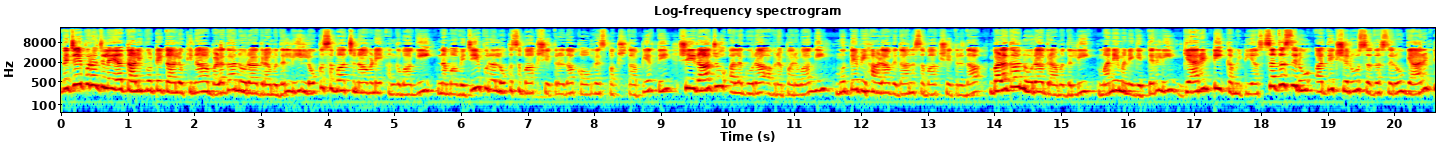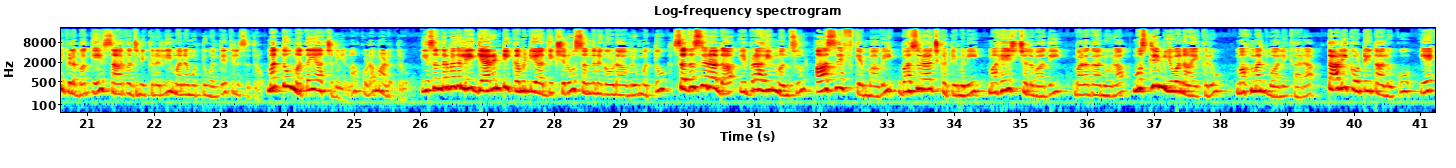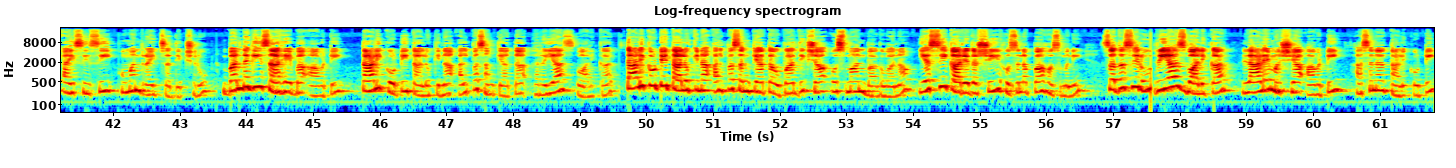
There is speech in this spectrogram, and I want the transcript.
ವಿಜಯಪುರ ಜಿಲ್ಲೆಯ ತಾಳಿಕೋಟೆ ತಾಲೂಕಿನ ಬಳಗಾನೂರ ಗ್ರಾಮದಲ್ಲಿ ಲೋಕಸಭಾ ಚುನಾವಣೆ ಅಂಗವಾಗಿ ನಮ್ಮ ವಿಜಯಪುರ ಲೋಕಸಭಾ ಕ್ಷೇತ್ರದ ಕಾಂಗ್ರೆಸ್ ಪಕ್ಷದ ಅಭ್ಯರ್ಥಿ ಶ್ರೀ ರಾಜು ಅಲಗೂರ ಅವರ ಪರವಾಗಿ ಮುದ್ದೆಬಿಹಾಳ ವಿಧಾನಸಭಾ ಕ್ಷೇತ್ರದ ಬಳಗಾನೂರ ಗ್ರಾಮದಲ್ಲಿ ಮನೆ ಮನೆಗೆ ತೆರಳಿ ಗ್ಯಾರಂಟಿ ಕಮಿಟಿಯ ಸದಸ್ಯರು, ಅಧ್ಯಕ್ಷರು, ಸದಸ್ಯರು ಗ್ಯಾರಂಟಿಗಳ ಬಗ್ಗೆ ಸಾರ್ವಜನಿಕರಲ್ಲಿ ಮನಮುಟ್ಟುವಂತೆ ತಿಳಿಸಿದರು ಮತ್ತು ಮತಯಾಚನೆಯನ್ನ ಕೂಡ ಮಾಡಿದ್ರು. ಈ ಸಂದರ್ಭದಲ್ಲಿ ಗ್ಯಾರಂಟಿ ಕಮಿಟಿಯ ಅಧ್ಯಕ್ಷರು ಸಂಗನಗೌಡ ಅವರು ಮತ್ತು ಸದಸ್ಯರಾದ ಇಬ್ರಾಹಿಂ ಮನ್ಸೂರ್, ಆಸಿಫ್ ಕೆಂಬಾವಿ, ಬಸವರಾಜ್ ಕಟ್ಟಿಮನಿ, ಮಹೇಶ್ ಚಲವಾದಿ, ಬಳಗಾನೂರ, ಮುಸ್ಲಿಂ ಯುವ ನಾಯಕರು Mohammed Valikar Talikote taluk AICC human rights ಅಧ್ಯಕ್ಷರು, ಬಂದಗಿ ಸಾಹೇಬ ಆವಟಿ, ತಾಳಿಕೋಟೆ ತಾಲೂಕಿನ ಅಲ್ಪಸಂಖ್ಯಾತ ರಿಯಾಜ್ ವಾಲಿಕಾರ್ ತಾಳಿಕೋಟೆ ತಾಲೂಕಿನ ಅಲ್ಪಸಂಖ್ಯಾತ ಉಪಾಧ್ಯಕ್ಷ ಉಸ್ಮಾನ್ ಬಾಗವಾನ ಎಸ್ಸಿ ಕಾರ್ಯದರ್ಶಿ ಹುಸನಪ್ಪ ಹೊಸಮನಿ ಸದಸ್ಯರು ರಿಯಾಜ್ ವಾಲಿಕಾರ್, ಲಾಳೆ ಮಷ್ಯಾ ಆವಟಿ, ಹಸನ ತಾಳಿಕೋಟಿ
